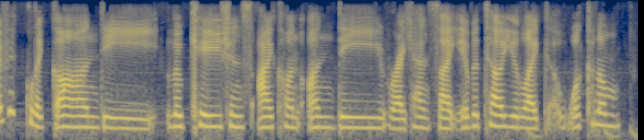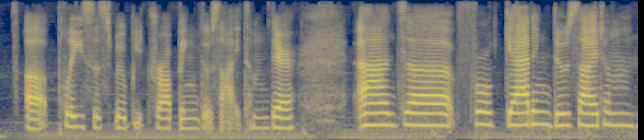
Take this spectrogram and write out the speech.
if you click on the locations icon on the right hand side it will tell you like what kind of uh, places will be dropping those items there. And uh, for getting those items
